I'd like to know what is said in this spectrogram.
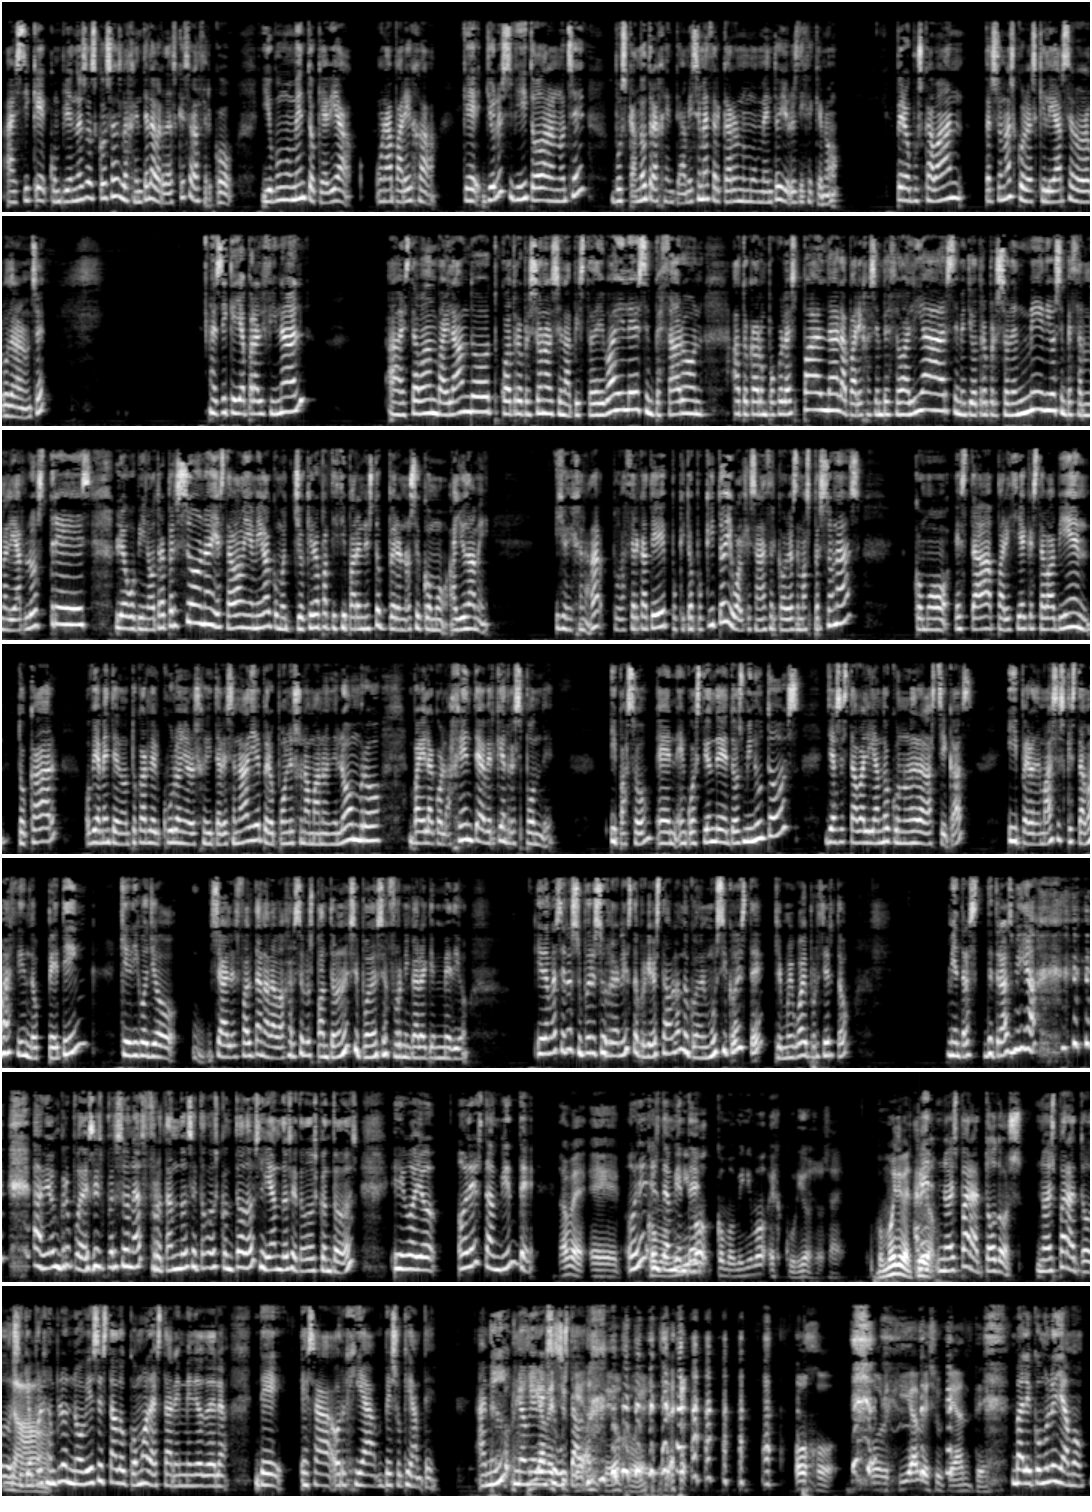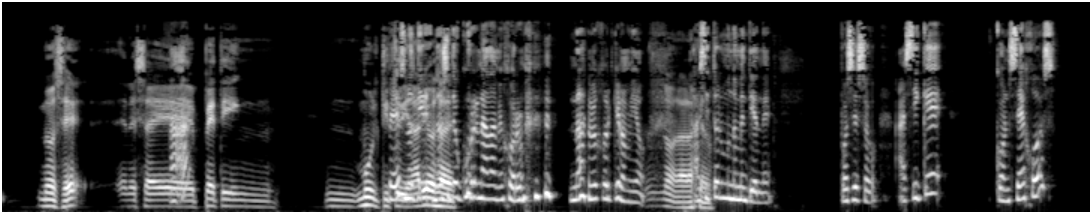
Así que cumpliendo esas cosas, la gente la verdad es que se le acercó. Y hubo un momento que había una pareja que yo les vi toda la noche buscando otra gente. A mí se me acercaron un momento y yo les dije que no, pero buscaban personas con las que liarse a lo largo de la noche. Así que ya para el final ah, estaban bailando cuatro personas en la pista de baile, se empezaron a tocar un poco la espalda, la pareja se empezó a liar, se metió otra persona en medio, se empezaron a liar los tres, luego vino otra persona y estaba mi amiga como yo quiero participar en esto pero no sé cómo, ayúdame. Y yo dije nada, tú acércate poquito a poquito, igual que se han acercado las demás personas, como esta parecía que estaba bien tocar, Obviamente no tocarle el culo ni los genitales a nadie, pero ponles una mano en el hombro, baila con la gente a ver quién responde. Y pasó. En, en cuestión de dos minutos ya se estaba liando con una de las chicas. Y pero además es que estaban haciendo petting, que digo yo, o sea, les falta nada bajarse los pantalones y ponerse a fornicar aquí en medio. Y además era súper surrealista porque yo estaba hablando con el músico este, que muy guay por cierto, mientras detrás mía había un grupo de seis personas frotándose todos con todos, liándose todos con todos. Y digo yo, ole este ambiente. Hombre, eh, Ole como, este ambiente. mínimo, como mínimo es curioso, ¿sabes? Pues muy A divertido. ver, no es para todos, no es para todos. Si yo, por No. ejemplo, no hubiese estado cómoda estar en medio de la de esa orgía besuqueante. A mí no me hubiese gustado. Ojo, eh. ojo, orgía besuqueante. Vale, ¿cómo lo llamo? No sé, en ese Ah. petting multitudinario. tiene- no se te ocurre nada mejor, nada mejor que lo mío. No, la verdad es que Así no. todo el mundo me entiende. Pues eso. Así que consejos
